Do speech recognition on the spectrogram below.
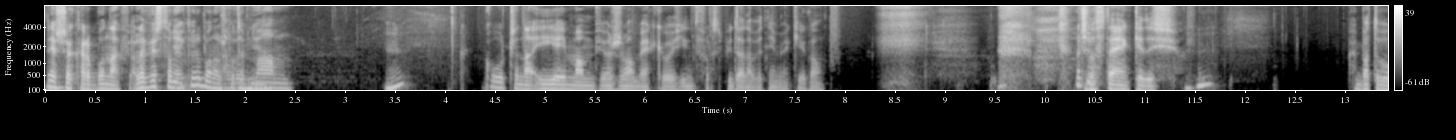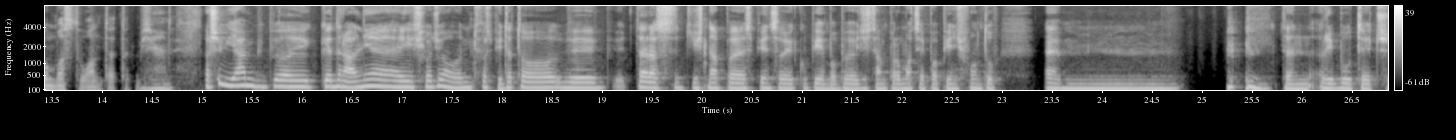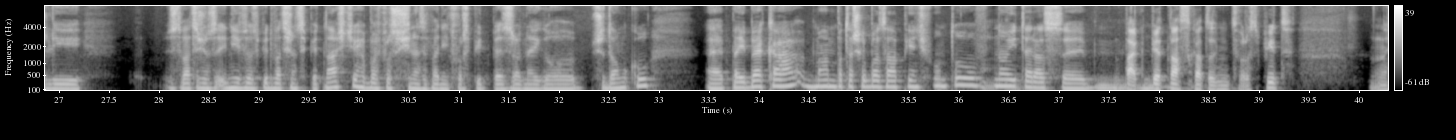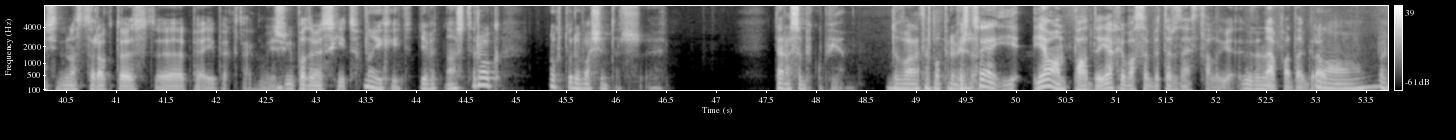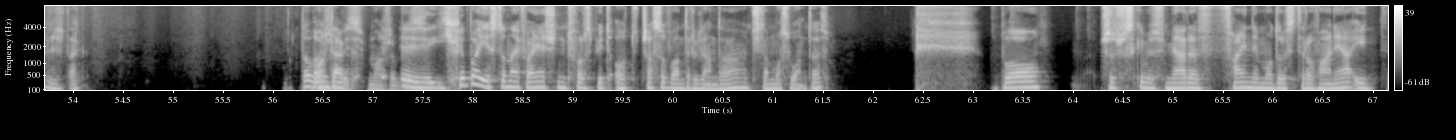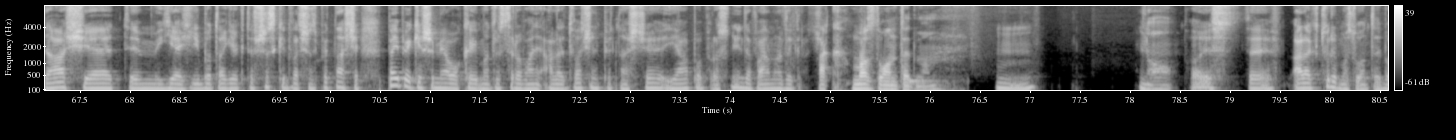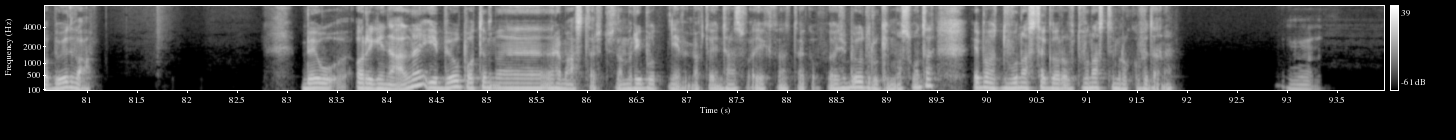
Jeszcze Carbona, ale wiesz co, Nie, Carbona już potem nie. mam, Hmm? kurczę, na EA mam, wiem, że mam jakiegoś Need for Speeda, nawet nie wiem jakiego. Znaczy- Dostałem kiedyś, Mhm. chyba to był Most Wanted, tak mi się. Znaczy ja e, generalnie, jeśli chodzi o Need for Speed, to y, teraz gdzieś na PS5 sobie kupiłem, bo były gdzieś tam promocje po 5 funtów ten rebooty, czyli z 2000, Need for Speed 2015, chyba po prostu się nazywa Need for Speed bez żadnego przydomku. E, Paybacka mam bo też chyba za 5 funtów, no i teraz y, Tak, 15 to Need for Speed, na 17 rok to jest e, Payback, tak mówisz, i potem jest hit. no i hit 19 rok, no który właśnie też teraz sobie kupiłem. Dwa lata po Wiesz premierze. co, ja, ja mam pady, ja chyba sobie też zainstaluję, będę na pada grał. No, pewnie, że tak. To powiem może tak, być, może być. Yy, chyba jest to najfajniejszy Need for Speed od czasów Undergrounda, czy tam Most Wanted, bo przede wszystkim jest w miarę fajny model sterowania i da się tym jeździć, bo tak jak te wszystkie 2015, Payback jeszcze miał ok model sterowania, ale 2015 ja po prostu nie dawałem rady grać. Tak, Most Wanted mam. Mm. No, to jest. e, Ale który Most Wanted? Bo były dwa. Był oryginalny i był potem e, remaster, czy tam reboot, nie wiem jak to nazwa, jak to tego powiedzieć. Był drugi Most Wanted, chyba w 12, ro- w 12 roku wydany. Mm.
